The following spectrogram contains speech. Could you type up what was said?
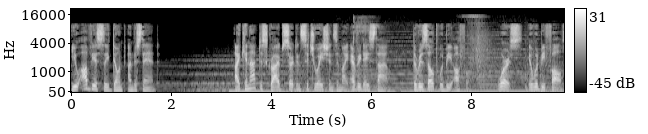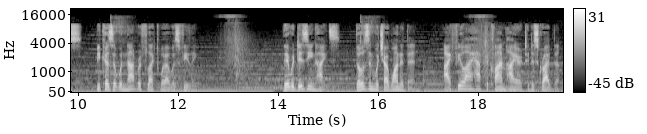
You obviously don't understand. I cannot describe certain situations in my everyday style. The result would be awful. Worse, it would be false, because it would not reflect what I was feeling. They were dizzying heights, those in which I wanted then. I feel I have to climb higher to describe them.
